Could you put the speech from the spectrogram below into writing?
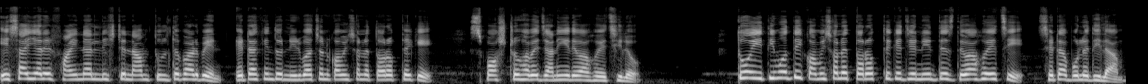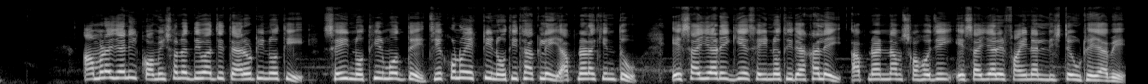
এসআইআরের ফাইনাল লিস্টে নাম তুলতে পারবেন। এটা কিন্তু নির্বাচন কমিশনের তরফ থেকে স্পষ্টভাবে জানিয়ে দেওয়া হয়েছিল। তো ইতিমধ্যেই কমিশনের তরফ থেকে যে নির্দেশ দেওয়া হয়েছে, সেটা বলে দিলাম। আমরা জানি কমিশনের দেওয়া যে তেরোটি নথি, সেই নথির মধ্যে যে কোনো একটি নথি থাকলেই আপনারা কিন্তু এসআইআরে গিয়ে সেই নথি দেখালেই আপনার নাম সহজেই এসআইআরের ফাইনাল লিস্টে উঠে যাবে।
